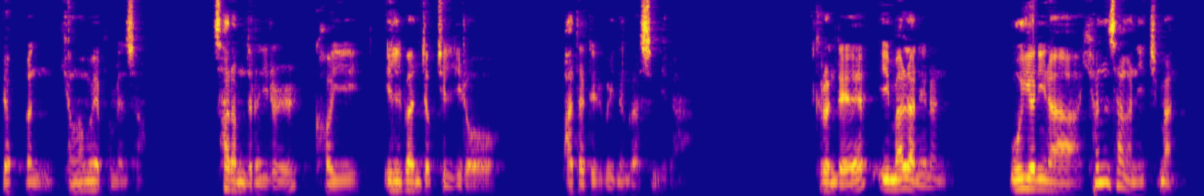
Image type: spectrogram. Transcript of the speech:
몇 번 경험해 보면서 사람들은 이를 거의 일반적 진리로 받아들이고 있는 것 같습니다. 그런데 이 말 안에는 우연이나 현상은 있지만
